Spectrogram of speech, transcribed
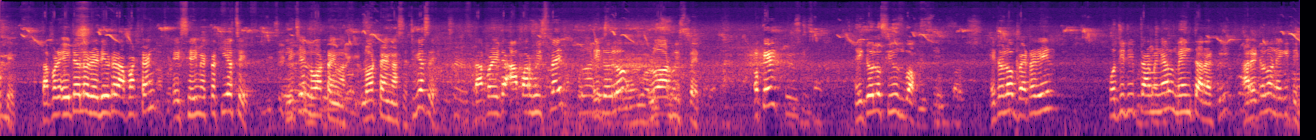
ওকে তারপরে এইটা হলো রেডিওটার আপার ট্যাঙ্ক এই সেম একটা কি আছে? নিচে লোয়ার টাইম আছে লোয়ার ট্যাঙ্ক আছে, ঠিক আছে? তারপরে এটা আপার হুইস পাইপ এটা হলো লোয়ার হুইস পাইপ ওকে এইটা হলো ফিউজ বক্স এটা হলো ব্যাটারির পজিটিভ টার্মিনাল মেইন তার আর কি, আর এটা হলো নেগেটিভ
